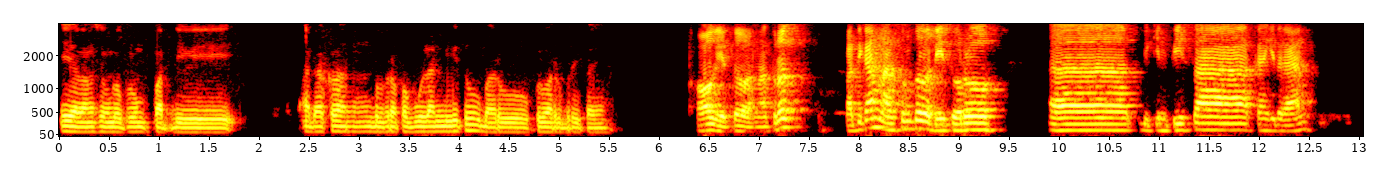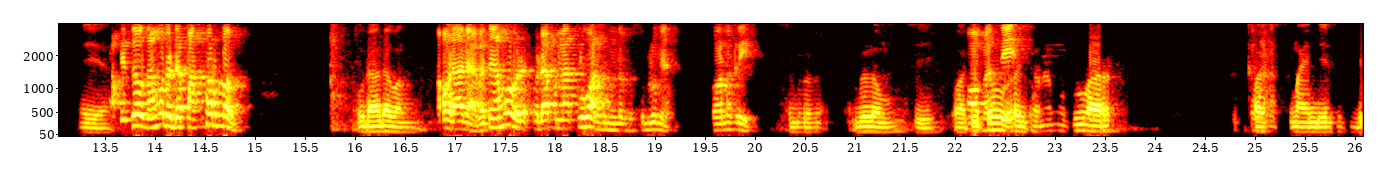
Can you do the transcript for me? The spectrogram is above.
iya langsung 24 di ada kelang beberapa bulan gitu baru keluar beritanya. Oh gitu. Nah terus berarti kan langsung tuh disuruh eh, bikin visa kayak gitu kan? Iya, Pas itu kamu udah ada paspor belum? udah ada bang. Oh udah ada. Berarti kamu udah, udah pernah keluar sebelum- sebelumnya? Luar negeri? Sebelum belum sih. Waktu Oh, itu berarti- rencana mau keluar pas Ke mana? main di SSB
